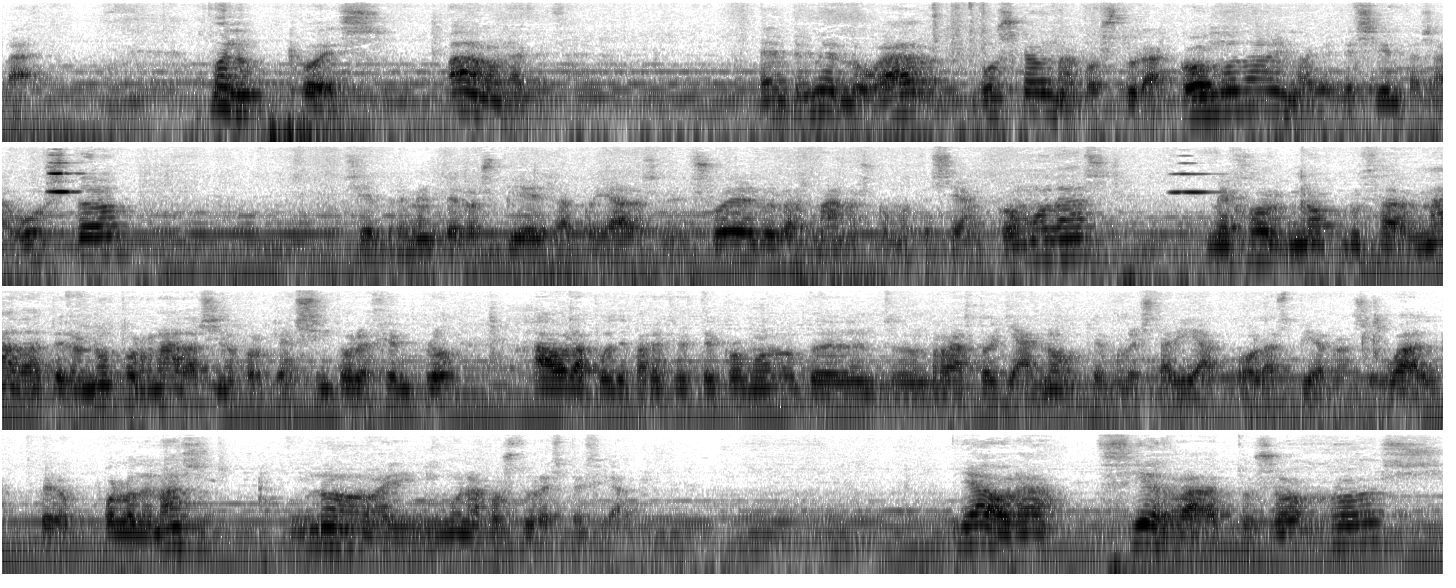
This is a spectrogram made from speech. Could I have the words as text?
Vale. Bueno, pues vamos a empezar. En primer lugar, busca una postura cómoda en la que te sientas a gusto, simplemente los pies apoyados en el suelo, las manos como te sean cómodas. Mejor no cruzar nada, pero no por nada, sino porque así, por ejemplo, ahora puede parecerte cómodo, pero dentro de un rato ya no, te molestaría, o las piernas igual, pero por lo demás no hay ninguna postura especial. Y ahora cierra tus ojos,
